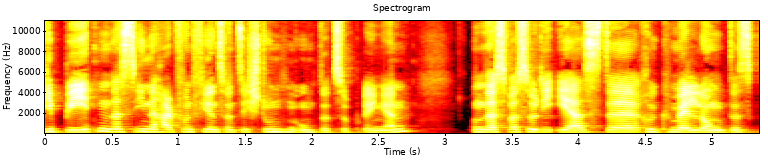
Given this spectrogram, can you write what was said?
gebeten, das innerhalb von 24 Stunden unterzubringen. Und das war so die erste Rückmeldung, das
